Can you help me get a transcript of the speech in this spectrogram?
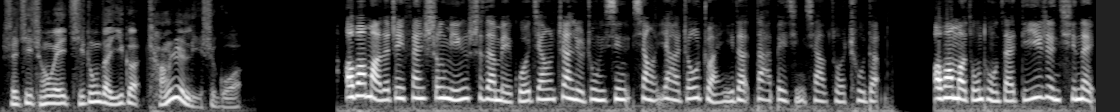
使其成为其中的一个常任理事国。奥巴马的这番声明是在美国将战略重心向亚洲转移的大背景下做出的。奥巴马总统在第一任期内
